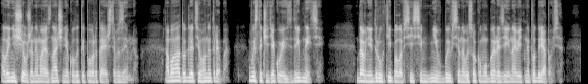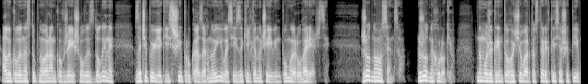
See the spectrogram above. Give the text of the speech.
але ніщо вже не має значення, коли ти повертаєшся в землю. А багато для цього не треба. Вистачить якоїсь дрібниці. Давній друг Тіпала всі сім днів бився на високому березі і навіть не подряпався. Але коли наступного ранку вже йшов із долини, зачепив якийсь шип, рука загноїлася, і за кілька ночей він помер у гарячці. Жодного сенсу, жодних уроків. Не може, крім того, що варто стерегтися шипів.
